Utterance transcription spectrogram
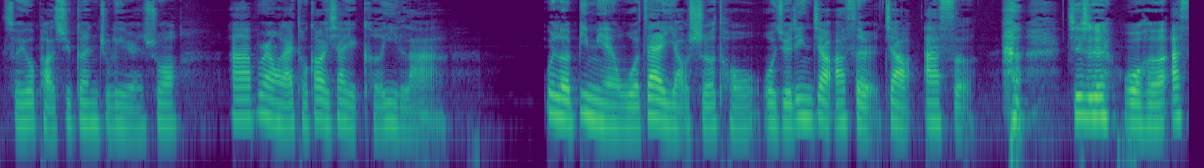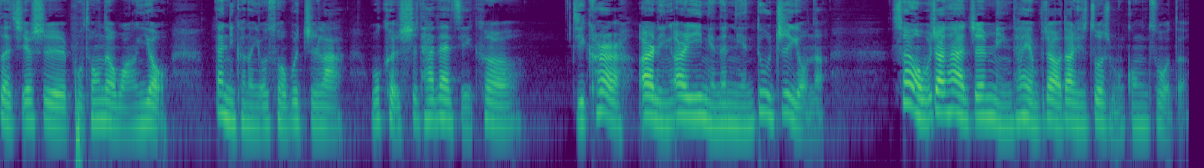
所以我跑去跟主理人说：啊，不然我来投稿一下也可以啦。为了避免我在咬舌头，我决定叫 Arthur 叫阿 Sir。其实我和阿 Sir 就是普通的网友，但你可能有所不知啦，我可是他在极客极客二零二一年的年度挚友呢。”虽然我不知道他的真名，他也不知道我到底是做什么工作的。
